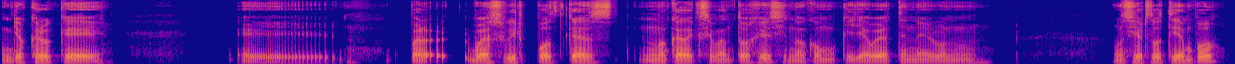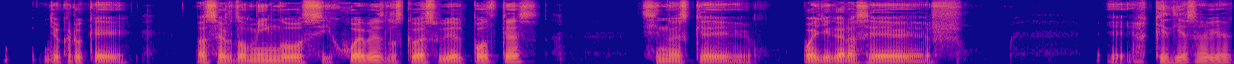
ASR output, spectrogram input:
yo creo que para- voy a subir podcast no cada que se me antoje, sino como que ya voy a tener un, un cierto tiempo. Yo creo que va a ser domingos y jueves los que voy a subir el podcast, si no es que puede llegar a ser... eh, ¿qué días había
